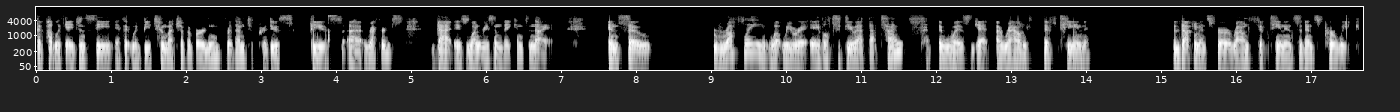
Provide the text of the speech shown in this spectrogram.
the public agency, if it would be too much of a burden for them to produce these uh, records, that is one reason they can deny it. And so roughly what we were able to do at that time was get around 15 documents for around 15 incidents per week.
